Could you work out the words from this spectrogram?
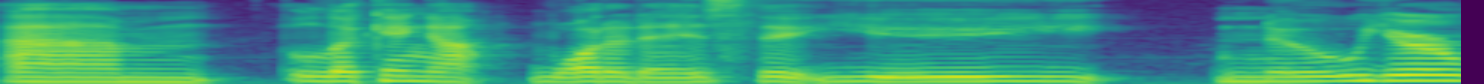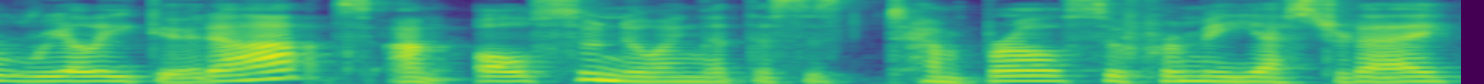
um, looking at what it is that you know you're really good at, and also knowing that this is temporal. So for me, yesterday,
